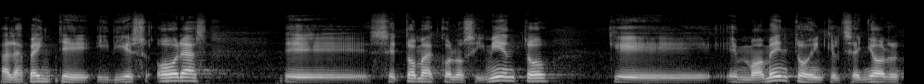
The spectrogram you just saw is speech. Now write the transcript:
a las 20 y 10 horas eh, se toma conocimiento que en momentos en que el señor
